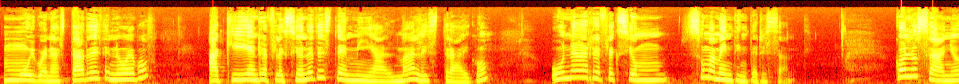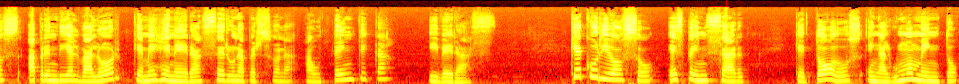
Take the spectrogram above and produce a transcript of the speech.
Muy buenas tardes de nuevo. Aquí en Reflexiones desde mi alma les traigo una reflexión sumamente interesante. Con los años aprendí el valor que me genera ser una persona auténtica y veraz. Qué curioso es pensar que todos en algún momento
